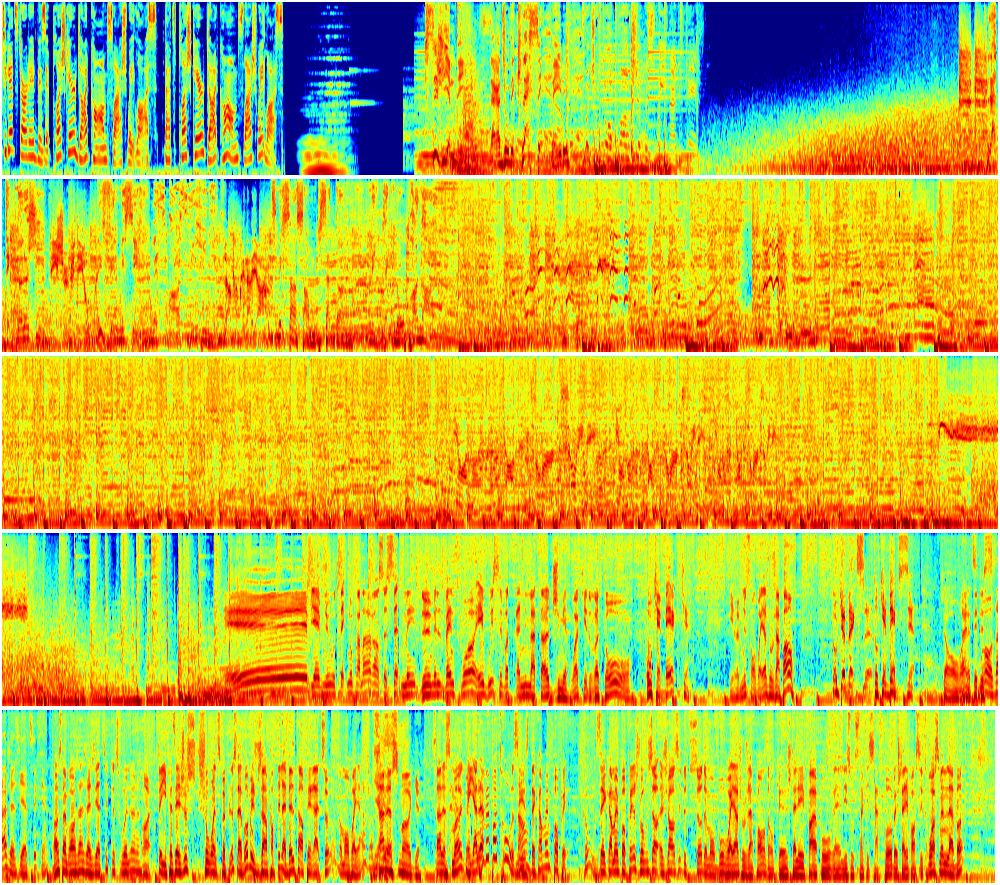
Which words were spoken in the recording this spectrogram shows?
To get started, visit plushcare.com slash weight loss. That's plushcare.com slash weight loss. CJMD, la radio des classiques, baby. La technologie, Les jeux vidéo, les films et séries, l'espace infini. l'entrepreneuriat. Tu mixes ça ensemble puis ça te donne les technopreneurs. Et bienvenue au Technopreneur en ce 7 mai 2023. Et oui, c'est votre animateur Jimmy Roy qui est de retour au Québec. Il est revenu de son voyage au Japon. Au Québec, c'est. Au Québec, c'est. On va Un arrêter petit de... bronzage asiatique, hein? Ah, c'est un bronzage asiatique que tu vois là. là. Ouais. Il faisait juste chaud un petit peu plus là-bas, mais je vous ai emporté la belle température de mon voyage. Sans le smog. Sans le smog. Mais il n'y en avait pas trop. C'était quand même pas pire. C'est quand même pas pire. Je vais vous jaser de tout ça, de mon beau voyage au Japon. Donc, euh, je suis allé faire pour euh, les auditeurs qui ne savent pas, ben, je suis allé passer trois semaines là-bas.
